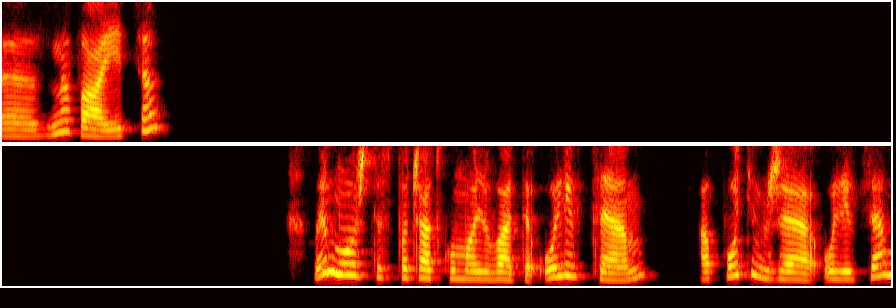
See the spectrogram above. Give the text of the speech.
е, змивається. Ви можете спочатку малювати олівцем, а потім вже олівцем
